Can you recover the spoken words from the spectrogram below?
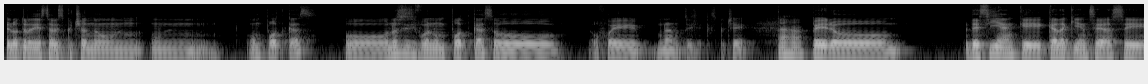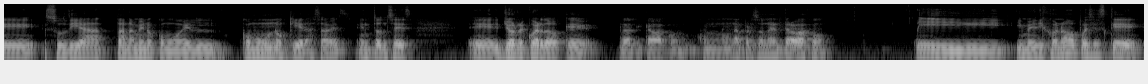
el otro día estaba escuchando un, un, un podcast, o no sé si fue en un podcast o, o fue una noticia que escuché, Ajá. pero decían que cada quien se hace su día tan ameno como él, como uno quiera, ¿sabes? Entonces, eh, yo recuerdo que platicaba con, con una persona del trabajo y, y me dijo, no, pues es que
